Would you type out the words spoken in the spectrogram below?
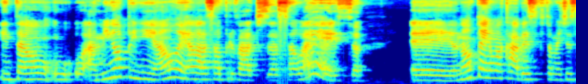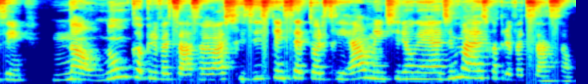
Então, o, a minha opinião em relação à privatização é essa. É, eu não tenho uma cabeça totalmente assim, não, nunca privatização. Eu acho que existem setores que realmente iriam ganhar demais com a privatização.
